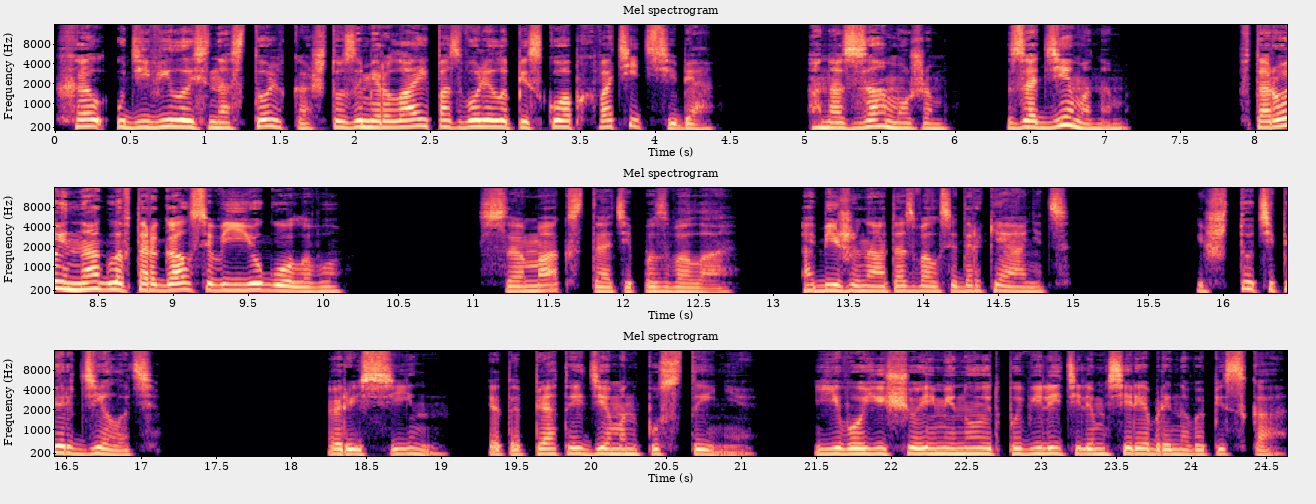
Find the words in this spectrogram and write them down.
Хел удивилась настолько, что замерла и позволила песку обхватить себя. Она замужем, за демоном. Второй нагло вторгался в ее голову. «Сама, кстати, позвала», — обиженно отозвался Даркианец. «И что теперь делать?» Ресин — это пятый демон пустыни. Его еще именуют повелителем Серебряного песка.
